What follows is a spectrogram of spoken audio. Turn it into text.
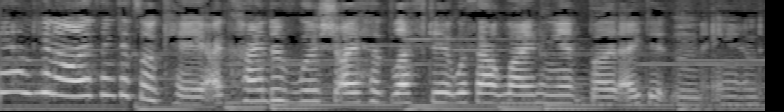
And, you know, I think it's okay. I kind of wish I had left it without lining it, but I didn't, and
